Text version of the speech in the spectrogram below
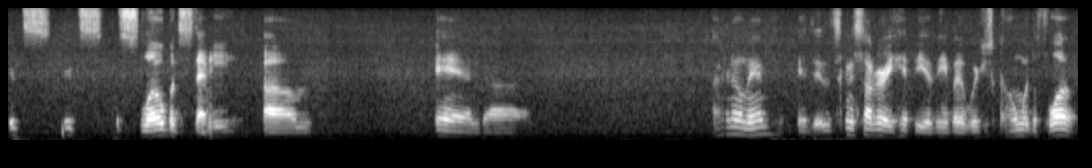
it's it's slow but steady, um, and uh, I don't know, man. It, it's gonna sound very hippie of me, but we're just going with the flow.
